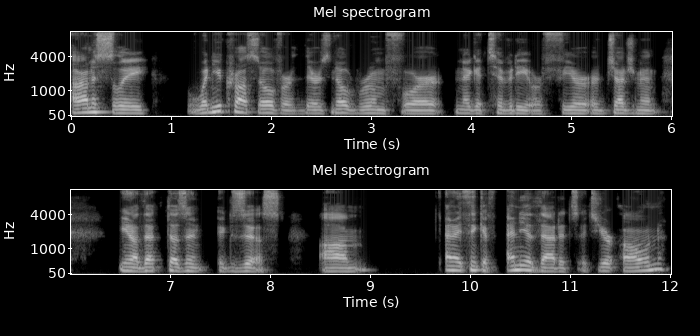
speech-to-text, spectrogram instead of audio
Honestly, when you cross over, there's no room for negativity or fear or judgment. You know that doesn't exist. Um, and I think if any of that, it's it's your own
